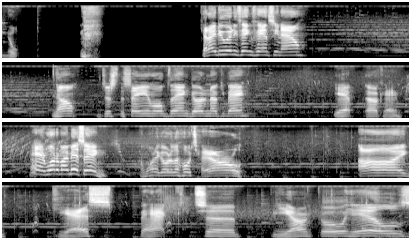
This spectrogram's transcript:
Nope. Can I do anything fancy now? No, just the same old thing. Go to Noki Bay. Yep, okay. Man, what am I missing? I want to go to the hotel. I guess back to Bianco Hills.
